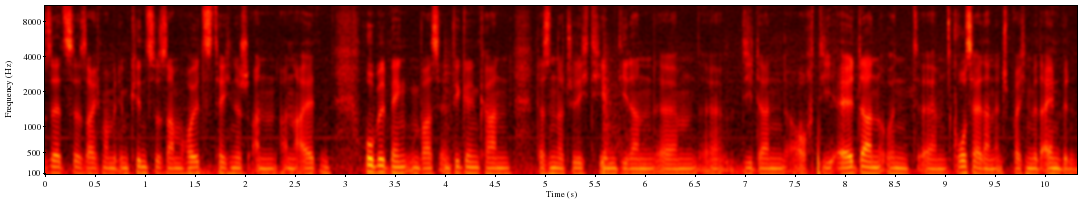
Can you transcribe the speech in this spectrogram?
Bausätze, sage ich mal, mit dem Kind zusammen holztechnisch an, an alten Hobelbänken was entwickeln kann. Das sind natürlich Themen, die dann, ähm, äh, die dann auch die Eltern und ähm, Großeltern entsprechend mit einbinden.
